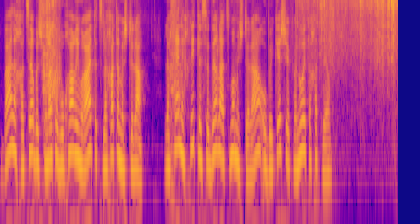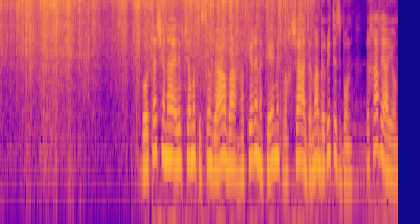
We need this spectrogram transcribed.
בעל החצר בשכונת הבוכרים ראה את הצלחת המשתלה. לכן החליט לסדר לעצמו משתלה וביקש שיפנו את החצר. באותה שנה, 1924, הקרן הקיימת רכשה אדמה בריטסבון, רחביה היום.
